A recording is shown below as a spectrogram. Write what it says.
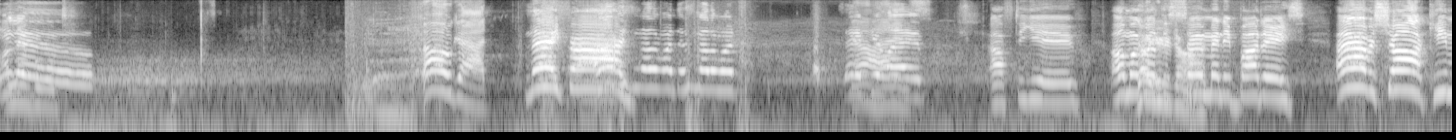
I leveled. Oh god. Oh, there's another one. There's another one. Save your life. After you. Oh my No, god, there's don't. so many bodies. I have a shark. He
